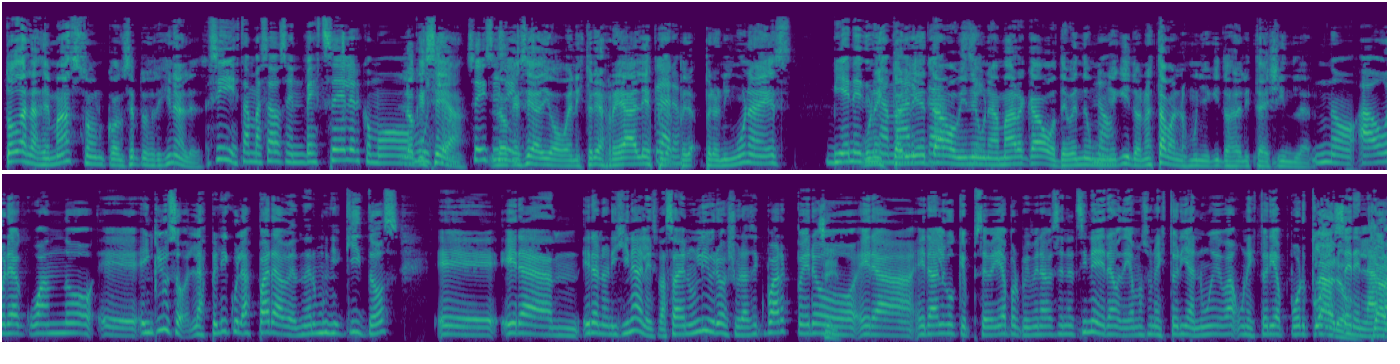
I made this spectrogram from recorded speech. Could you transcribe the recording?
Todas las demás son conceptos originales. sí, están basados en bestsellers como. lo que mucho. sea. Sí, sí, lo sí. que sea, digo, en historias reales, pero- Claro. pero, pero, ninguna es Viene de una, una, historieta marca. o viene de una marca o te vende un No. muñequito. No estaban los muñequitos de la lista de Schindler. No, ahora cuando, eh, e incluso las películas para vender muñequitos eh, eran, eran originales, basadas en un libro, Jurassic Park, pero era, era algo que se veía por primera vez en el cine, era digamos una historia nueva, una historia por conocer Claro, en la claro,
